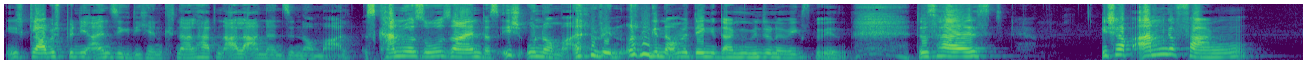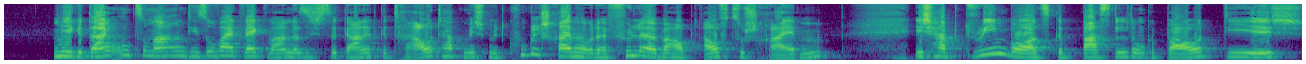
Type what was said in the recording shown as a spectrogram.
ich glaube, ich bin die Einzige, die hier einen Knall hat und alle anderen sind normal. Es kann nur so sein, dass ich unnormal bin und genau mit den Gedanken bin ich unterwegs gewesen. Das heißt, ich habe angefangen, mir Gedanken zu machen, die so weit weg waren, dass ich sie gar nicht getraut habe, mich mit Kugelschreiber oder Füller überhaupt aufzuschreiben. Ich habe Dreamboards gebastelt und gebaut, die ich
